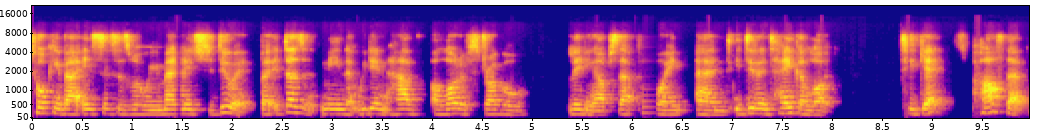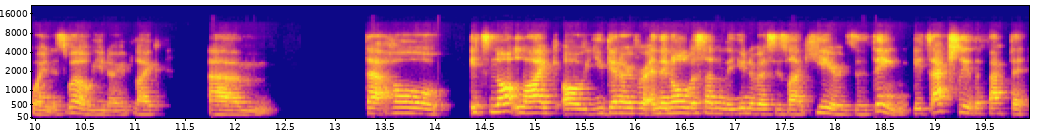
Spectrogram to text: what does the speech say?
talking about instances where we managed to do it but it doesn't mean that we didn't have a lot of struggle leading up to that point and it didn't take a lot to get past that point as well you know like um that whole it's not like oh you get over it and then all of a sudden the universe is like here is the thing. It's actually the fact that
